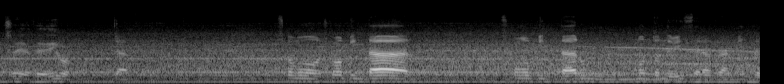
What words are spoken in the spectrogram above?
No sé, ya te digo. Ya. Es como, es como pintar. Es como pintar un montón de vísceras realmente.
